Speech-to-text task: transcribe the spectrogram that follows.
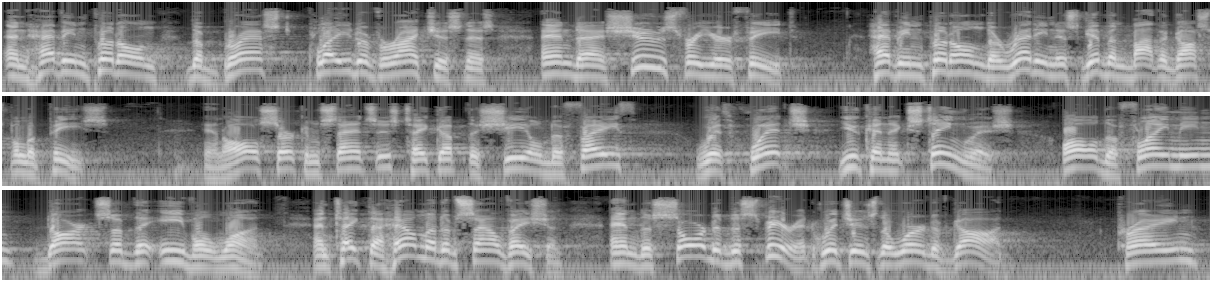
and having put on the breastplate of righteousness, and as shoes for your feet, having put on the readiness given by the gospel of peace. In all circumstances, take up the shield of faith with which you can extinguish all the flaming darts of the evil one, and take the helmet of salvation and the sword of the Spirit, which is the Word of God, praying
